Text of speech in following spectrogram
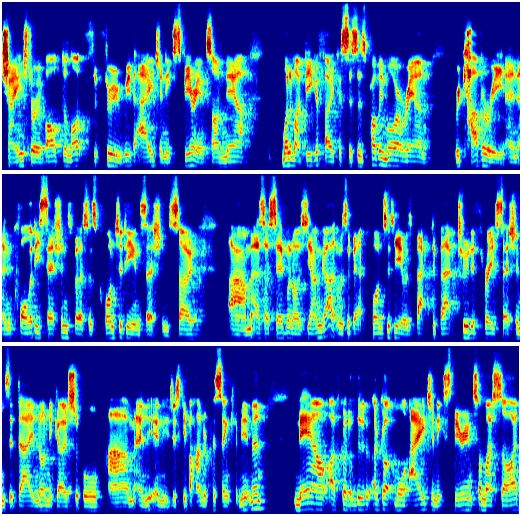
changed or evolved a lot th- through with age and experience. I'm now one of my bigger focuses is probably more around recovery and, and quality sessions versus quantity in sessions. So um, as I said, when I was younger, it was about quantity. It was back to back, two to three sessions a day, non negotiable, um, and, and you just give 100% commitment. Now I've got a little, I've got more age and experience on my side.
